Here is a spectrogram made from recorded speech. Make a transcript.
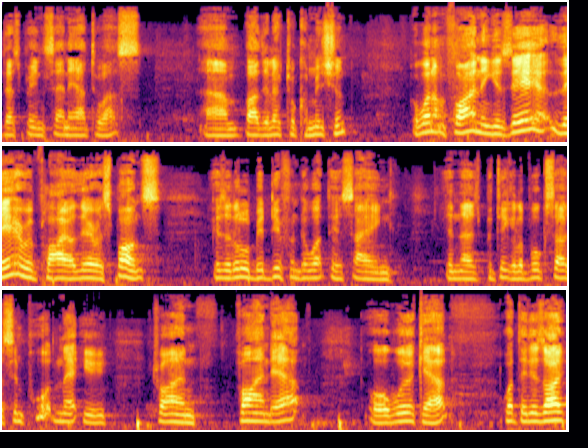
that's been sent out to us um, by the Electoral Commission. But what I'm finding is their, their reply or their response is a little bit different to what they're saying in those particular books. So it's important that you try and find out or work out what that is. I,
